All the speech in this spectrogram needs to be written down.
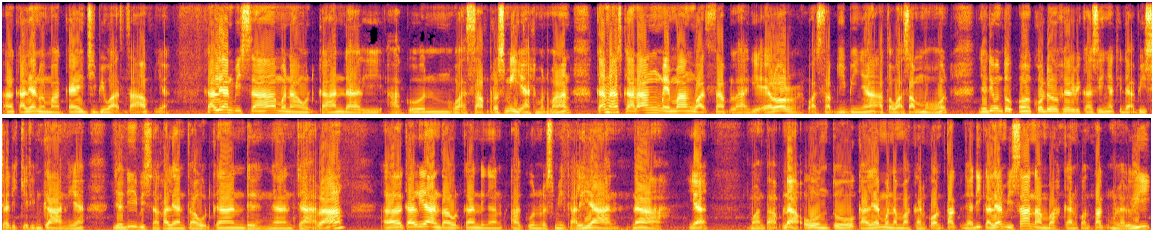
uh, kalian memakai GB WhatsApp ya kalian bisa menautkan dari akun WhatsApp resmi ya teman-teman. Karena sekarang memang WhatsApp lagi error WhatsApp GB-nya atau WhatsApp mode. Jadi untuk uh, kode verifikasinya tidak bisa dikirimkan ya. Jadi bisa kalian tautkan dengan cara uh, kalian tautkan dengan akun resmi kalian. Nah ya mantap nah untuk kalian menambahkan kontak jadi kalian bisa nambahkan kontak melalui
